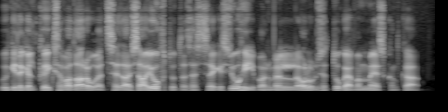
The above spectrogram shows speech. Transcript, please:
kuigi tegelikult kõik saavad aru, et seda ei saa juhtuda, sest see, kes juhib, on veel oluliselt tugevam meeskond ka. Äh,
